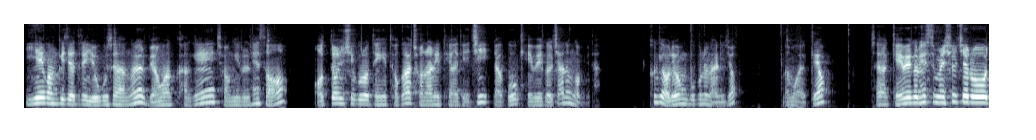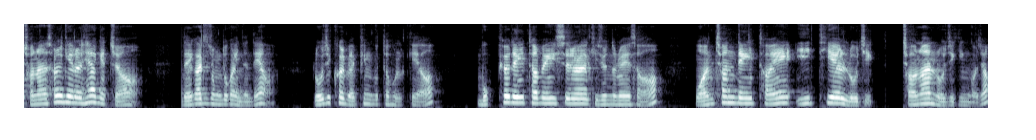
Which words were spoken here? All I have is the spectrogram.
이해관계자들의 요구사항을 명확하게 정의를 해서 어떤 식으로 데이터가 전환이 돼야 되지? 라고 계획을 짜는 겁니다. 크게 어려운 부분은 아니죠? 넘어갈게요. 자, 계획을 했으면 실제로 전환 설계를 해야겠죠. 네 가지 정도가 있는데요. logical mapping부터 볼게요. 목표 데이터베이스를 기준으로 해서 원천 데이터의 ETL logic, 전환 logic인 거죠.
